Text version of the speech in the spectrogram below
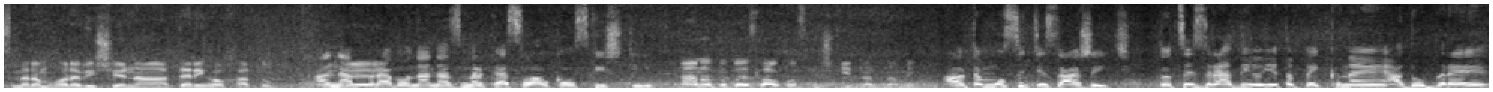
smerom hore vyššie na Terryho chatu. A napravo na nás mrká Slavkovský štít. Áno, toto je Slavkovský štít nad nami. Ale to musíte zažiť. To cez rádio je to pekné a dobre,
